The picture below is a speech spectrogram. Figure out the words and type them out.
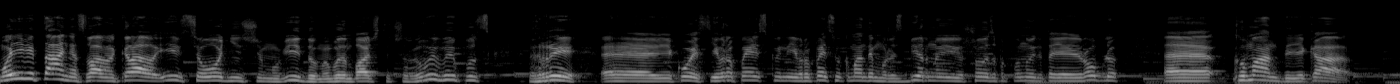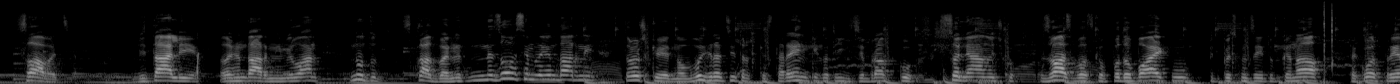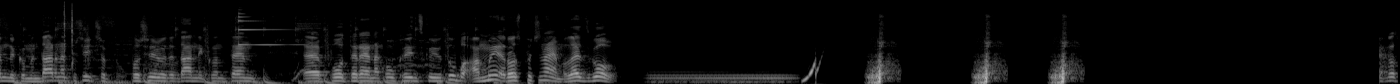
Мої вітання, з вами Крал, і в сьогоднішньому відео ми будемо бачити черговий випуск гри е, якоїсь європейської, не європейської команди, може збірної. Що ви запропонуєте, та я її роблю. Е, команди, яка славиться в Італії, легендарний Мілан. Ну тут склад буде не, не зовсім легендарний, трошки нових гравців, трошки стареньких, от їх зібрав таку соляночку. З вас, будь ласка, вподобайку, підписку на цей YouTube канал. Також приємний коментар напишіть, щоб поширювати даний контент е, по теренах українського Ютубу. А ми розпочинаємо. Let's go!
